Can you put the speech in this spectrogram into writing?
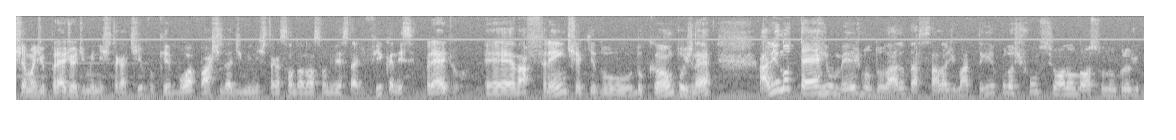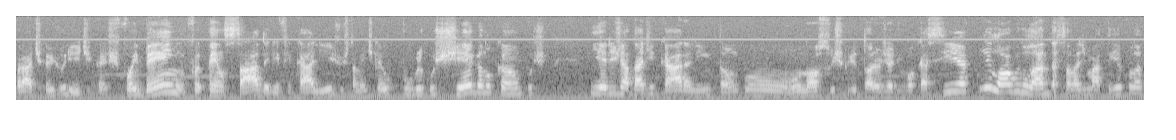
chama de prédio administrativo, porque boa parte da administração da nossa universidade fica nesse prédio é, na frente aqui do, do campus, né? Ali no térreo mesmo, do lado da sala de matrículas, funciona o nosso núcleo de práticas jurídicas. Foi bem foi pensado ele ficar ali justamente que o público chega no campus e ele já dá de cara ali então com o nosso escritório de advocacia e logo do lado da sala de matrícula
